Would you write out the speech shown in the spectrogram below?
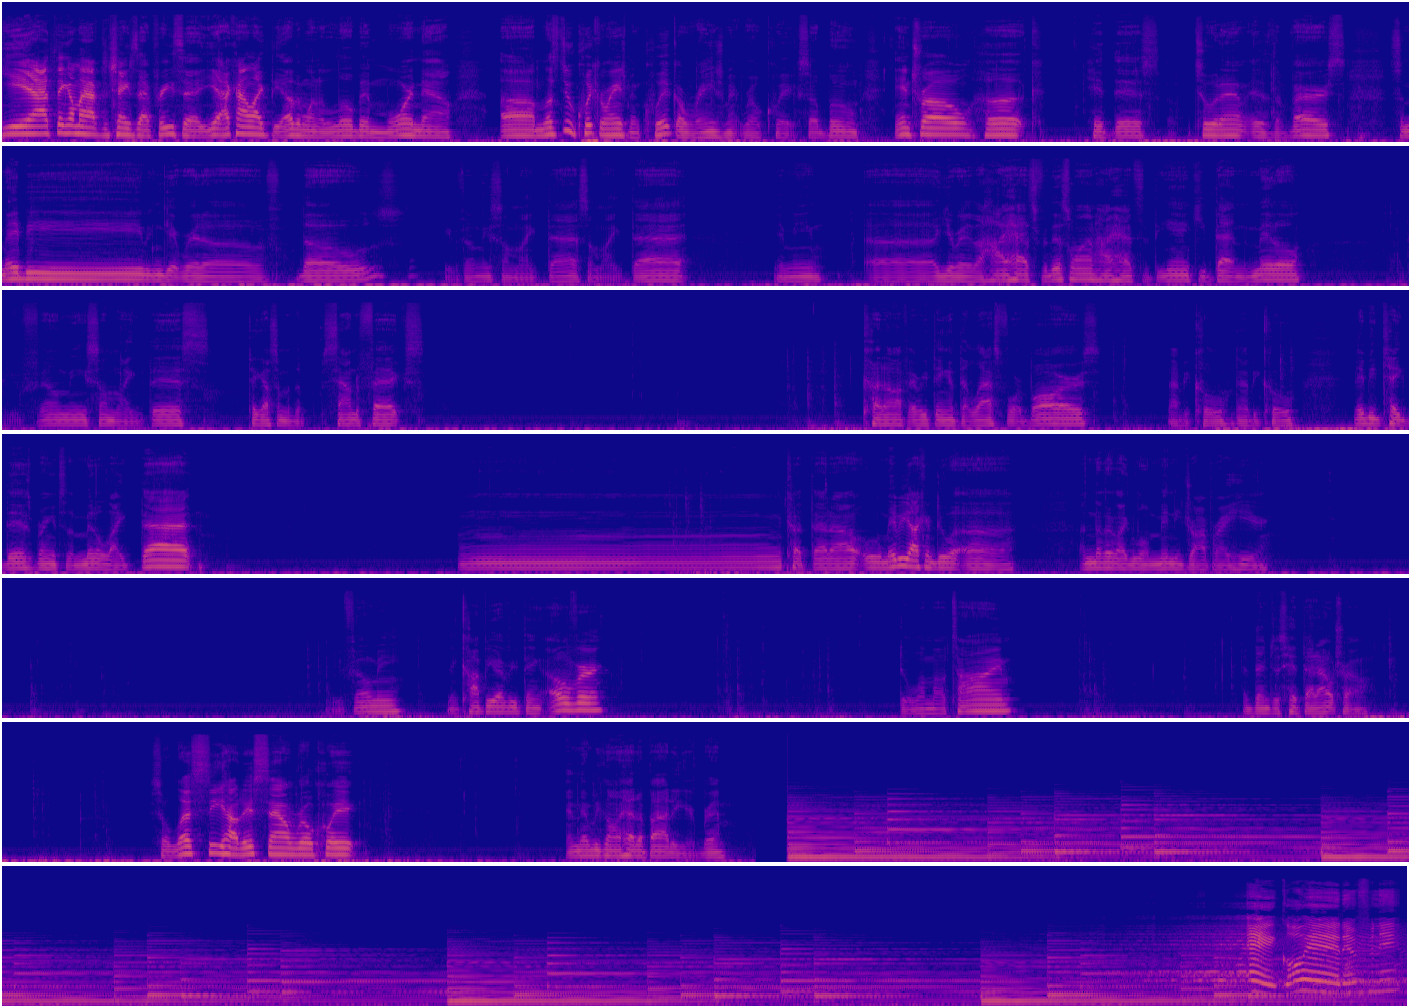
Yeah, I think I'm gonna have to change that preset. Yeah, I kind of like the other one a little bit more now. Um, let's do quick arrangement. Quick arrangement, real quick. So, boom, intro, hook, hit this. Two of them is the verse. So maybe we can get rid of those. You feel me? Something like that. Something like that. You know I mean? Uh, get rid of the hi hats for this one. Hi hats at the end. Keep that in the middle. Feel me? Something like this. Take out some of the sound effects. Cut off everything at the last four bars. That'd be cool. That'd be cool. Maybe take this, bring it to the middle like that. Mm, cut that out. Ooh, maybe I can do a uh, another like little mini drop right here. You feel me? Then copy everything over. Do it one more time. And then just hit that outro. So let's see how this sound real quick. And then we gonna head up out of here, bruh. Go ahead, Infinite.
